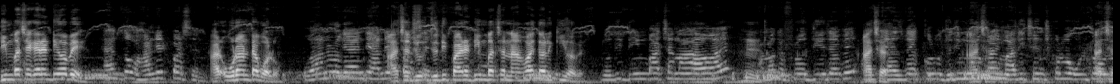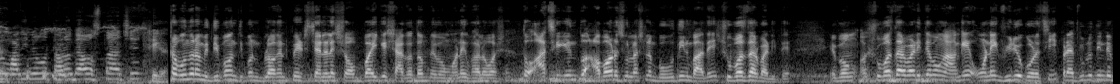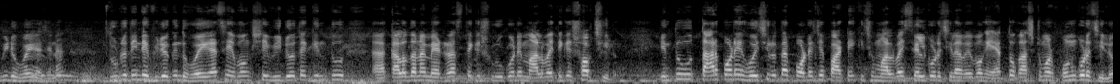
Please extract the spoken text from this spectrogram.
ডিম বাচ্চা গ্যারান্টি হবে? একদম হান্ড্রেড পার্সেন্ট আর ওরানটা বলো। গ্যারান্টি হান্ড্রেড আচ্ছা যদি পায়রা ডিম বাচ্চা না হয় তাহলে কি হবে? যদি ডিম বাচ্চা না হয় আমাকে দিয়ে যাবে। আচ্ছা। ক্যাশব্যাক করব। যদি মনে আচ্ছা। হয় মাদি চেঞ্জ করব উল্টো আচ্ছা। অন্য মাদি নেব তারও ব্যবস্থা আছে। ঠিক আছে। বন্ধুরা আমি Dipan Dipan blog and pets চ্যানেলে সবাইকে স্বাগতম এবং অনেক ভালোবাসা। তো আজকে কিন্তু আবারও চলে আসলাম বহুদিন বাদে সুভাষদার বাড়িতে। এবং সুভাষদার বাড়িতে এবং আগে অনেক ভিডিও করেছি। প্রায় দুটো তিনটে ভিডিও হয়ে গেছে না? দুটো তিনটে ভিডিও কিন্তু হয়ে গেছে এবং সেই ভিডিওতে কিন্তু কালোদানা ম্যাড্রাস থেকে শুরু করে মালবাই থেকে সব ছিল। কিন্তু তারপরে হয়েছিল তার পরে যে পার্টে কিছু মালবাই সেল করেছিলাম এবং এত কাস্টমার ফোন করেছিল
